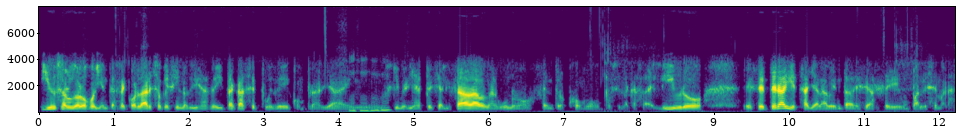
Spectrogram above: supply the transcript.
y un saludo a los oyentes. Recordar eso que sin noticias de Itaca se puede comprar ya en librerías especializadas o en algunos centros como pues en la Casa del Libro, etcétera, y está ya a la venta desde hace un par de semanas.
